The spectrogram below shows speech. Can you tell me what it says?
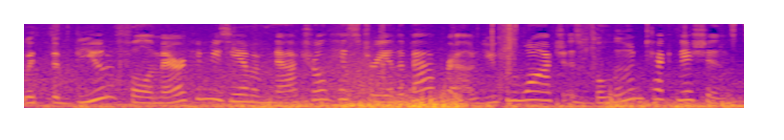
With the beautiful American Museum of Natural History in the background, you can watch as balloon technicians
